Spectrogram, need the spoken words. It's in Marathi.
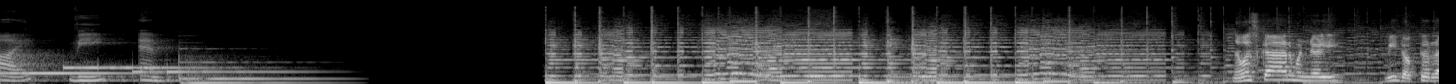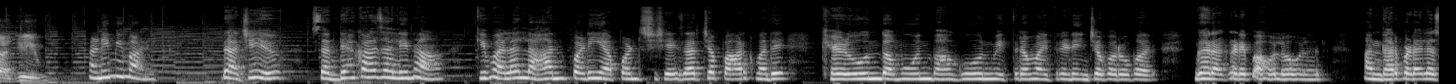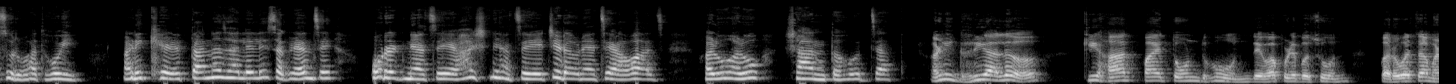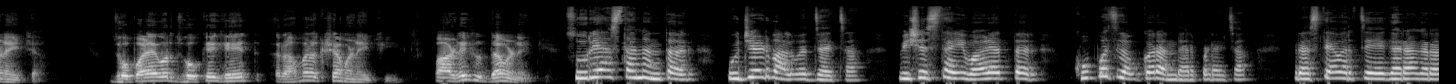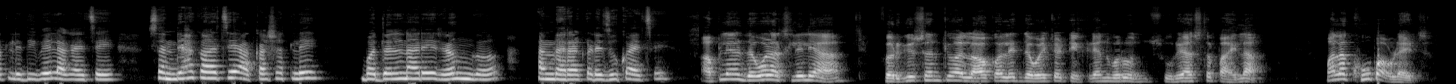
I V M. नमस्कार मंडळी मी डॉक्टर राजीव. आणि मी माणिक. राजीव संध्याकाळ झाली ना की मला लहानपणी आपण शेजारच्या पार्कमध्ये खेळून दमून भागून मित्रमैत्रिणींच्या बरोबर घराकडे पावलं वळत अंधार पडायला सुरुवात होई. आणि खेळताना झालेले सगळ्यांचे ओरडण्याचे हसण्याचे चिडवण्याचे आवाज हळूहळू शांत होत जात. आणि घरी आलं की हात पाय तोंड धुवून देवापुढे बसून पर्वता म्हणायच्या. झोपाळ्यावर झोके घेत रामरक्षा म्हणायची पाढे सुद्धा म्हणायची. सूर्यास्तानंतर उजेड मालवत जायचा. विशेषतः हिवाळ्यात तर खूपच लवकर अंधार पडायचा. रस्त्यावरचे घराघरातले दिवे लागायचे. संध्याकाळचे आकाशातले बदलणारे रंग अंधाराकडे झुकायचे. आपल्या जवळ असलेल्या फर्ग्युसन किंवा लॉ कॉलेज जवळच्या टेकड्यांवरून सूर्यास्त पाहायला मला खूप आवडायचं.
